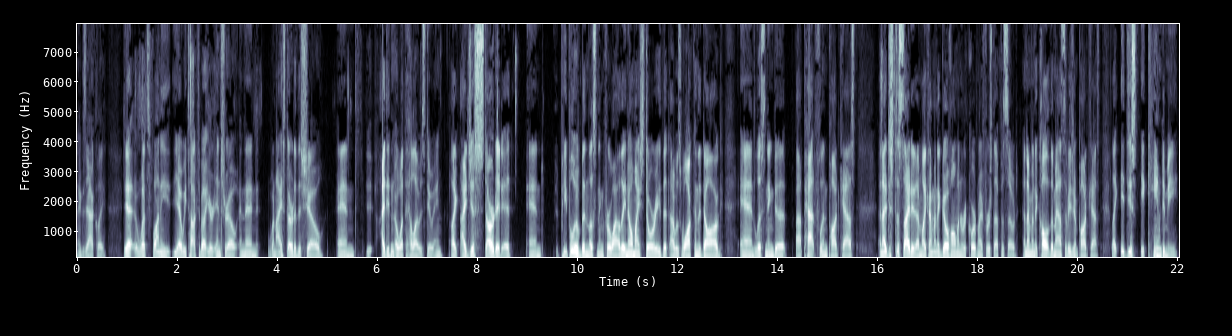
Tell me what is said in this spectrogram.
Exactly. Yeah. What's funny? Yeah, we talked about your intro, and then when I started the show, and I didn't know what the hell I was doing. Like I just started it, and people who have been listening for a while, they know my story that I was walking the dog and listening to a Pat Flynn podcast and I just decided, I'm like, I'm going to go home and record my first episode and I'm going to call it the Massive Agent Podcast. Like it just, it came to me.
